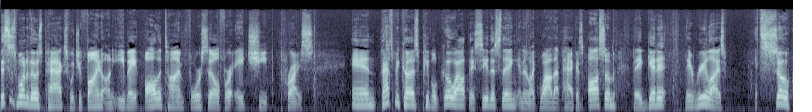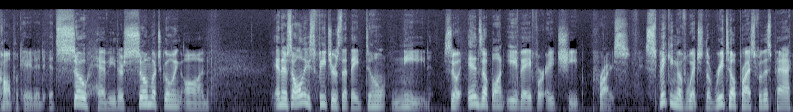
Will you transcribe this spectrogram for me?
This is one of those packs which you find on eBay all the time for sale for a cheap price. And that's because people go out, they see this thing, and they're like, wow, that pack is awesome. They get it, they realize it's so complicated, it's so heavy, there's so much going on, and there's all these features that they don't need. So it ends up on eBay for a cheap price. Speaking of which, the retail price for this pack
